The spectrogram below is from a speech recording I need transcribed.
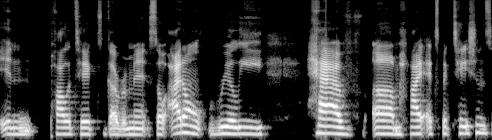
in politics, government, so I don't really have um high expectations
